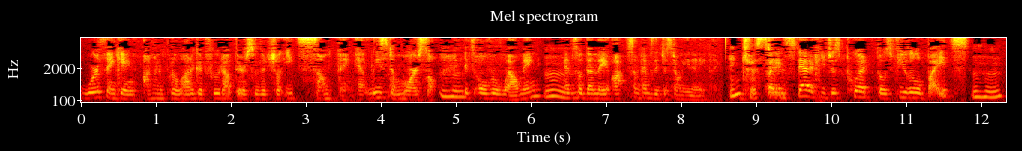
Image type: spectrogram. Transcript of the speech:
we're thinking, I'm going to put a lot of good food out there so that she'll eat something, at least a morsel, mm-hmm. it's overwhelming. Mm. And so then they uh, sometimes they just don't eat anything. Interesting. But instead, if you just put those few little bites, mm-hmm.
